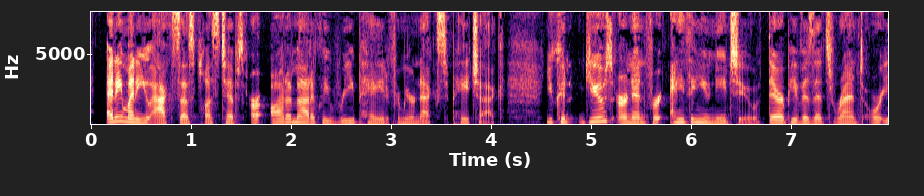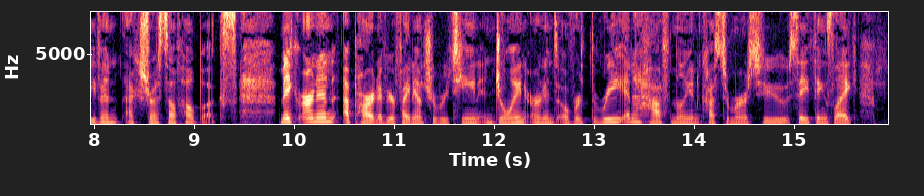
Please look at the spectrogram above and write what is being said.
Any money you access plus tips are automatically repaid from your next paycheck. You can use Earnin for anything you need to therapy visits, rent, or even extra self help books. Make Earnin a part of your financial routine and join Earnin's over three and a half million customers who say things like,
